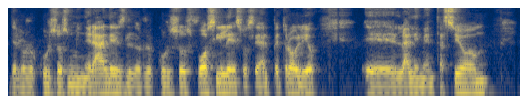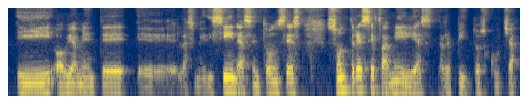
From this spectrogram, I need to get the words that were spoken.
de los recursos minerales, de los recursos fósiles, o sea, el petróleo, eh, la alimentación, y obviamente eh, las medicinas. Entonces, son 13 familias, repito, escucha,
